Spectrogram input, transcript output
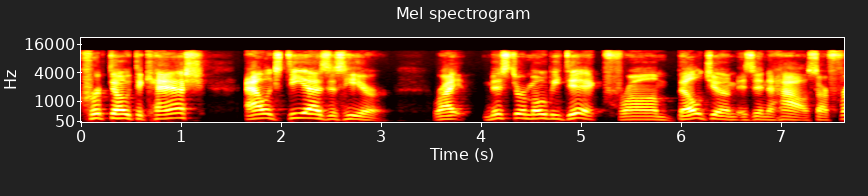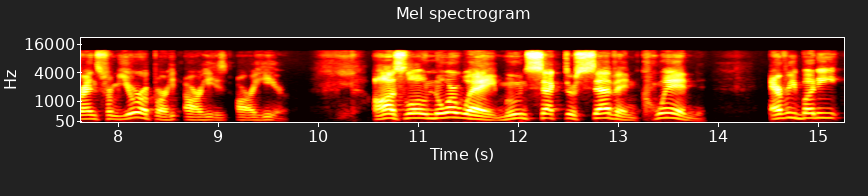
Crypto to cash. Alex Diaz is here, right? Mr. Moby Dick from Belgium is in the house. Our friends from Europe are, are, are here. Oslo, Norway, Moon Sector 7, Quinn, everybody,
